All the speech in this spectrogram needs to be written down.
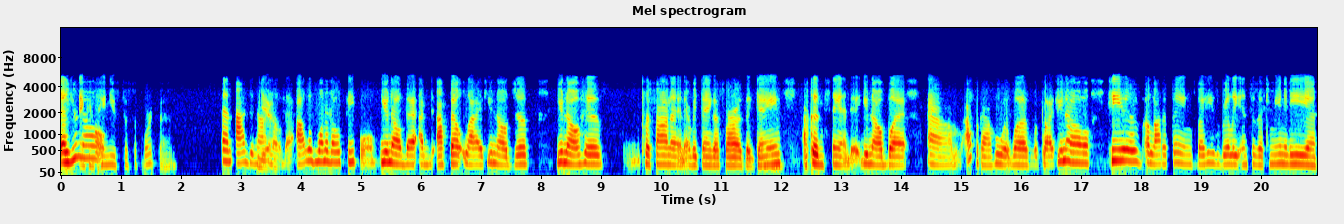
And you and know, continues to support them. And I did not Yeah. know that. I was one of those people, you know, that I I felt like, you know, just you know, his persona and everything as far as the game, I couldn't stand it, you know, but um I forgot who it was was like, you know, he is a lot of things, but he's really into the community and,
